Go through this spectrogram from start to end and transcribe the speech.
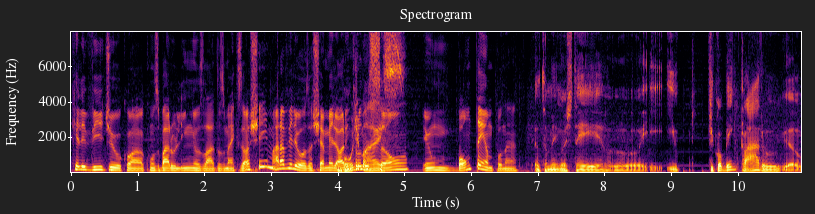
daquele vídeo com, a- com os barulhinhos lá dos Macs? Eu achei maravilhoso, achei a melhor Bom introdução em um bom tempo, né? Eu também gostei. uh, E, e ficou bem claro uh,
